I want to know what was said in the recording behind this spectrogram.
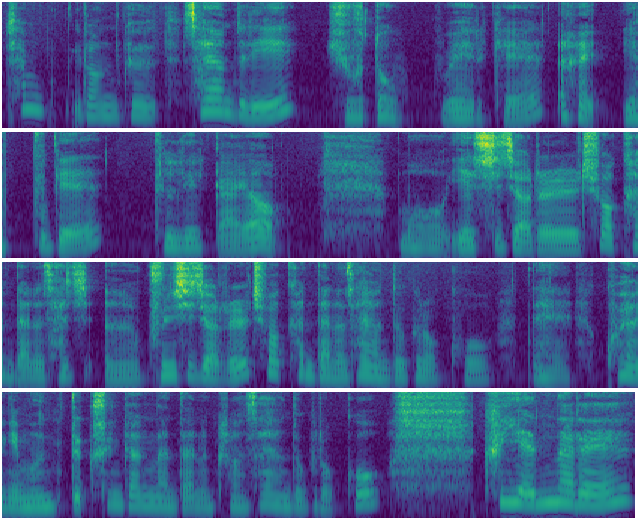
참, 이런 그 사연들이 유독 왜 이렇게 예쁘게 들릴까요? 뭐, 옛 시절을 추억한다는 사진, 어, 군 시절을 추억한다는 사연도 그렇고, 네, 고향이 문득 생각난다는 그런 사연도 그렇고, 그 옛날에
